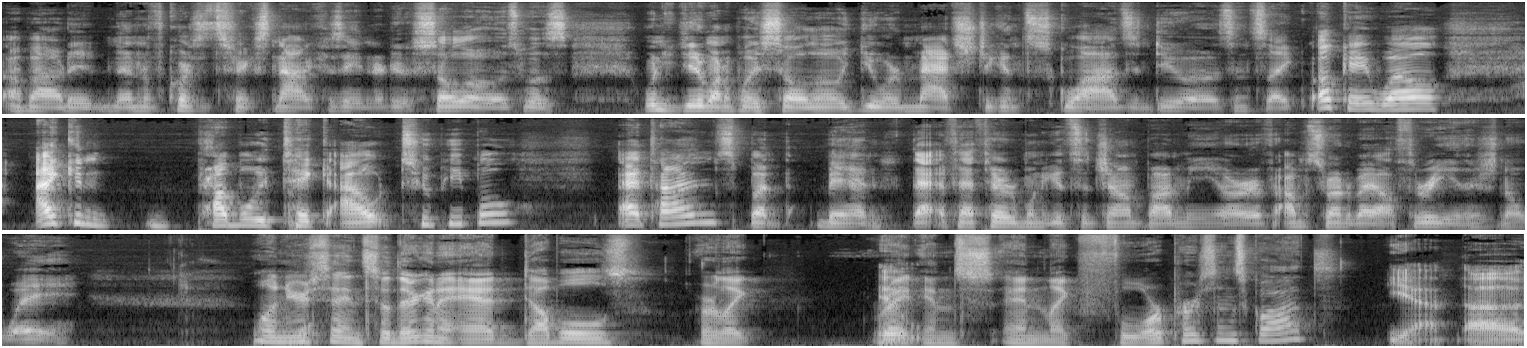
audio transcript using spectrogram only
about it, and of course it's fixed now because they introduced solos. Was when you did want to play solo, you were matched against squads and duos. And it's like, okay, well, I can probably take out two people at times, but man, that if that third one gets a jump on me, or if I'm surrounded by all three, there's no way. Well, and you're saying so they're going to add doubles or like right It- and and like four person squads? Yeah, uh,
